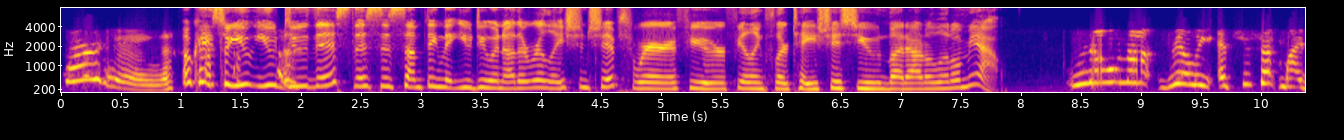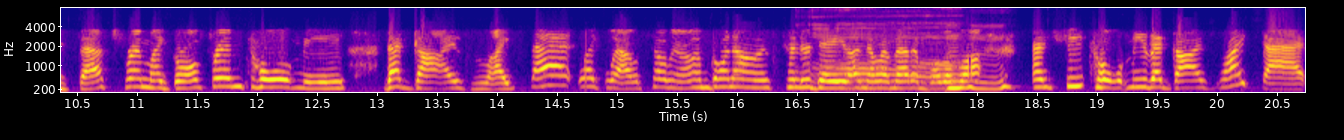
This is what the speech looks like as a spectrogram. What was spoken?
flirting. Okay, so you you do this. This is something that you do in other relationships where if you're feeling flirtatious, you let out a little meow. No, not really. It's just that my best friend, my girlfriend, told me that guys like that. Like, well, I was telling her I'm going out on this Tinder date. I never met him, blah blah blah. Mhm. And she told me that guys like that,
